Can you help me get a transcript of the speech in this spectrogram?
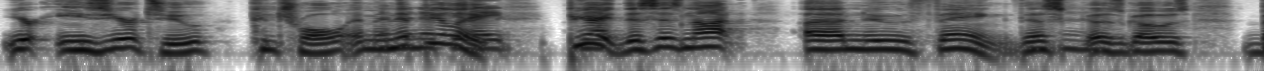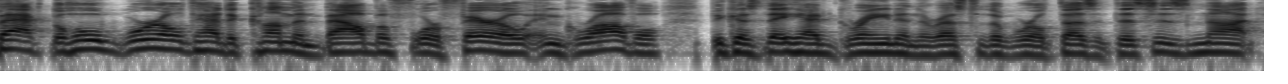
you're easier to control and manipulate. manipulate. Period. This is not a new thing. This Mm-hmm. goes goes back. The whole world had to come and bow before Pharaoh and grovel because they had grain and the rest of the world doesn't. This is not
